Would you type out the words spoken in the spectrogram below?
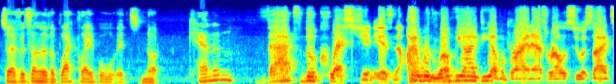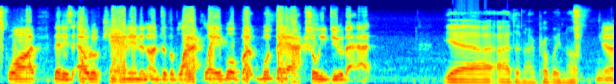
so if it's under the black label, it's not canon. That's the question, isn't it? I would love the idea of a Brian Azzarello Suicide Squad that is out of canon and under the black label, but would they actually do that? Yeah, I, I don't know. Probably not. Yeah.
